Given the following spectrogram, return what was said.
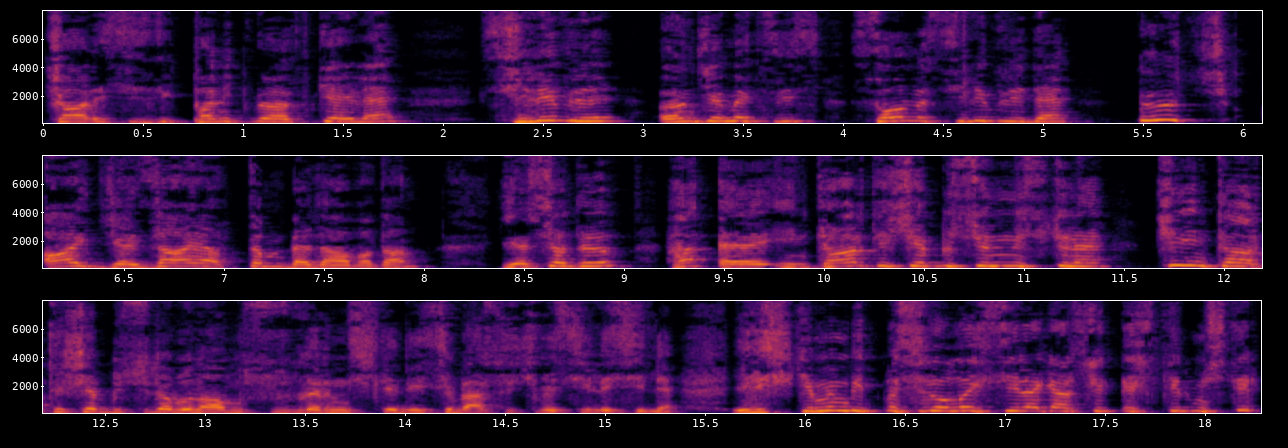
çaresizlik, panik ve öfkeyle Silivri, önce Metris, sonra Silivri'de 3 ay ceza yattım bedavadan. Yaşadığım ha, e, intihar teşebbüsünün üstüne ki intihar teşebbüsü de bu namussuzların işlediği siber suç vesilesiyle ilişkimin bitmesi dolayısıyla gerçekleştirmiştir.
